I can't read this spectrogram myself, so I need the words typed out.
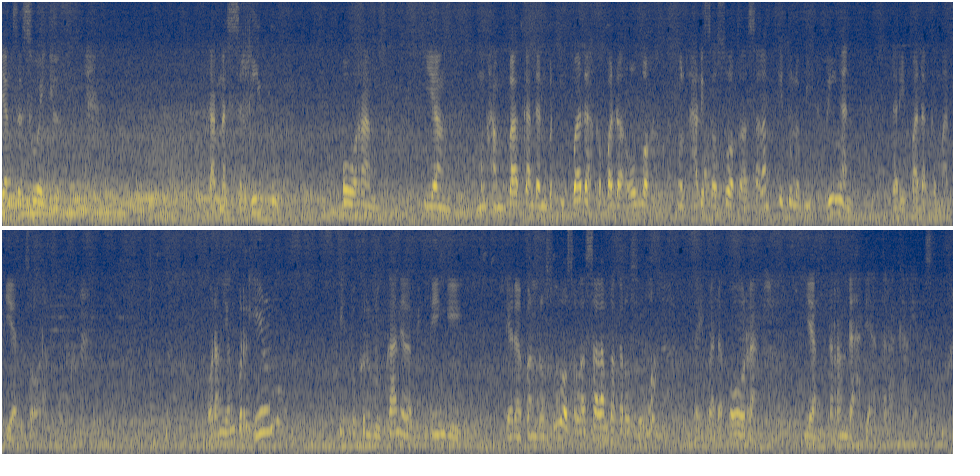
yang sesuai ilmunya. Karena seribu orang yang menghambakan dan beribadah kepada Allah menurut hadis Rasulullah SAW itu lebih ringan daripada kematian seorang ulama. Orang yang berilmu itu kedudukannya lebih tinggi di hadapan Rasulullah SAW kata Rasulullah daripada orang yang terendah di antara kalian semua.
